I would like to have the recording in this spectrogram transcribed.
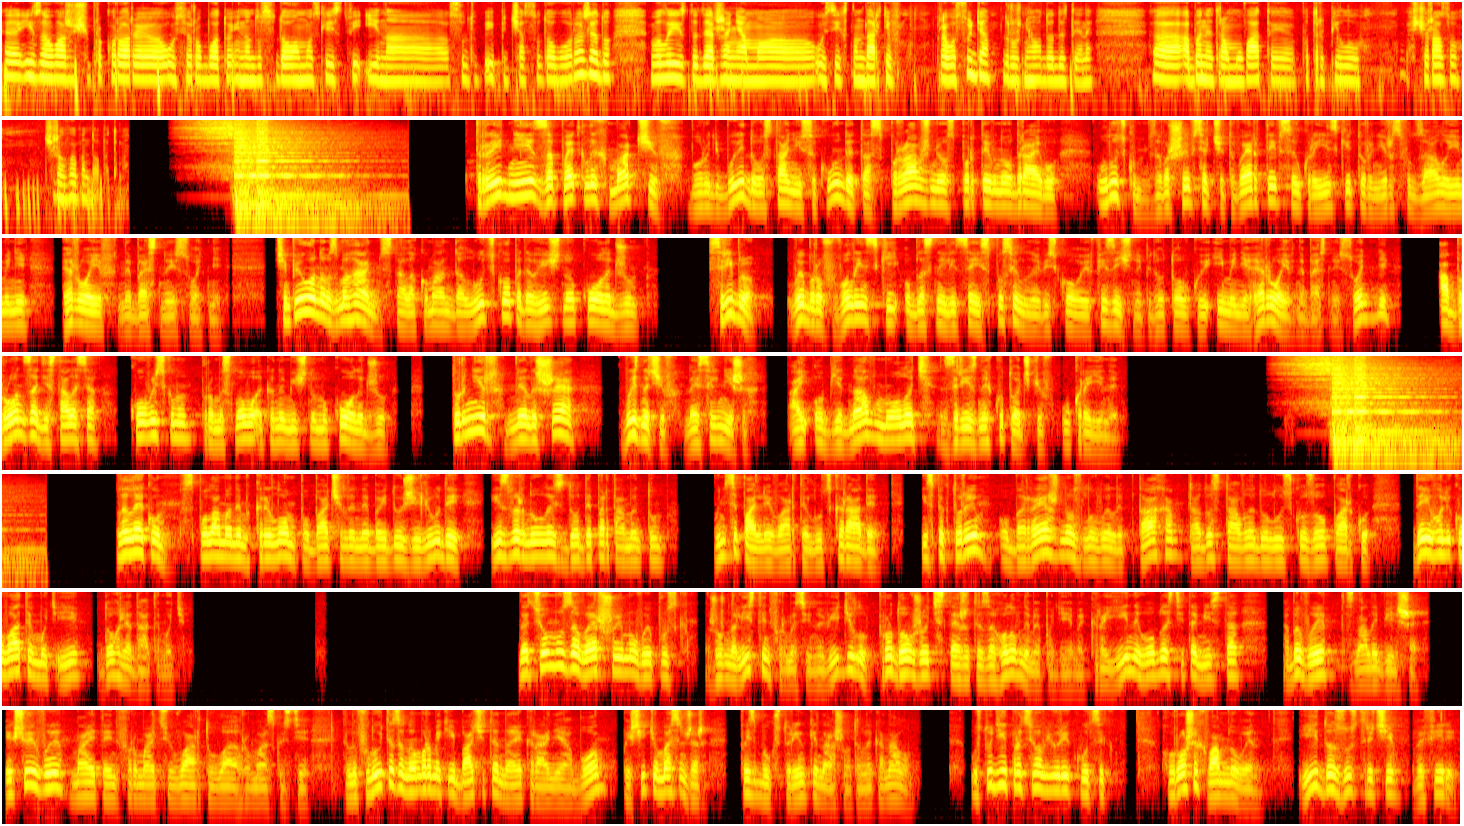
Е, І зауважу, що прокурори усю роботу і на досудовому слідстві, і на суд... і під час судового розгляду вели із додержанням е, усіх стандартів правосуддя дружнього до дитини, е, аби не травмувати потерпілу щоразу черговими допитами. Три дні запеклих матчів, боротьби до останньої секунди та справжнього спортивного драйву. У Луцьку завершився четвертий всеукраїнський турнір з футзалу імені Героїв Небесної Сотні. Чемпіоном змагань стала команда Луцького педагогічного коледжу. Срібло виборов Волинський обласний ліцей з посиленою військовою фізичною підготовкою імені Героїв Небесної Сотні, а бронза дісталася Ковальському промислово-економічному коледжу. Турнір не лише визначив найсильніших, а й об'єднав молодь з різних куточків України. Лелеку з поламаним крилом побачили небайдужі люди і звернулись до департаменту муніципальної варти Луцькради. Інспектори обережно зловили птаха та доставили до Луцького зоопарку, де його лікуватимуть і доглядатимуть. На цьому завершуємо випуск. Журналісти інформаційного відділу продовжують стежити за головними подіями країни, області та міста, аби ви знали більше. Якщо і ви маєте інформацію варту уваги громадськості, телефонуйте за номером, який бачите на екрані, або пишіть у месенджер Фейсбук сторінки нашого телеканалу. У студії працював Юрій Куцик. Хороших вам новин і до зустрічі в ефірі.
